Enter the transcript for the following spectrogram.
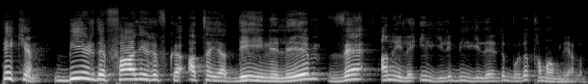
Peki bir de Fali Rıfkı Atay'a değinelim ve anı ile ilgili bilgileri de burada tamamlayalım.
